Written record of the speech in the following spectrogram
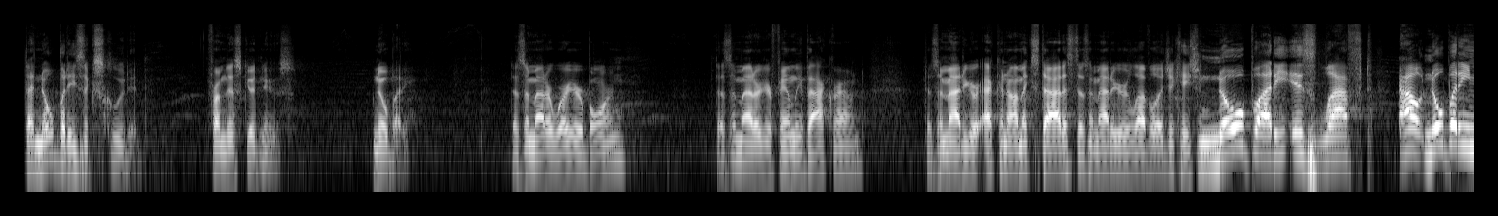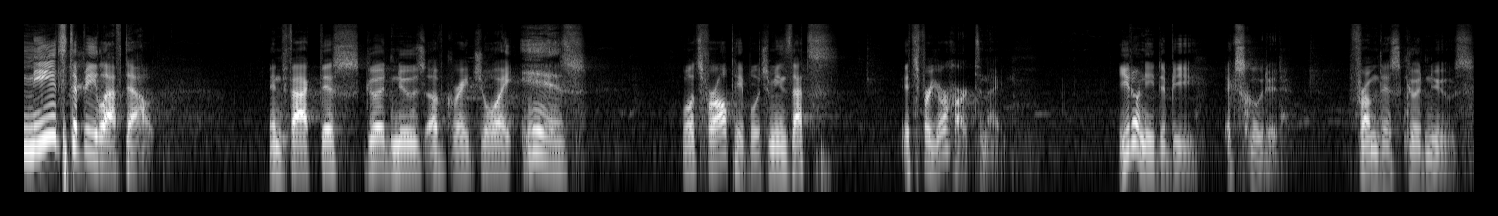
that nobody's excluded from this good news nobody doesn't matter where you're born doesn't matter your family background doesn't matter your economic status, doesn't matter your level of education. Nobody is left out. Nobody needs to be left out. In fact, this good news of great joy is, well, it's for all people, which means that's, it's for your heart tonight. You don't need to be excluded from this good news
